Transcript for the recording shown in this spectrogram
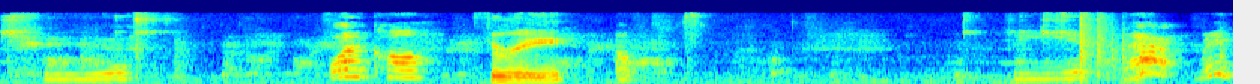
Two. One call. Three. Ah, wait.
